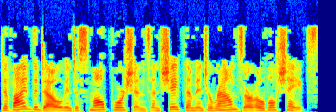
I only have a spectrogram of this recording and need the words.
Divide the dough into small portions and shape them into rounds or oval shapes.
